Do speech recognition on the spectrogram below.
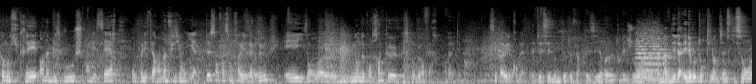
comme au sucré, en amuse-bouche, en dessert. On peut les faire en infusion. Il y a 200 façons de travailler les agrumes et ils ont euh, une de contraintes que, ce qu'on veut en faire, en vérité. C'est pas eux les problèmes. Et tu essaies donc de te faire plaisir euh, tous les jours, même amener Et les retours clients, tiens, ce qui sont.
